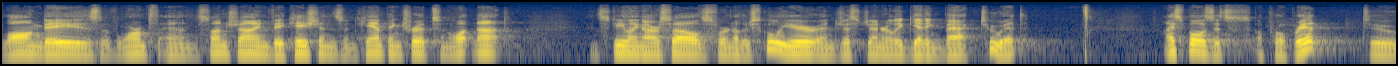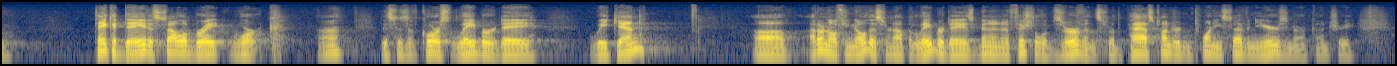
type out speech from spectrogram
long days of warmth and sunshine, vacations and camping trips and whatnot, and steeling ourselves for another school year and just generally getting back to it, I suppose it's appropriate to take a day to celebrate work. Huh? This is, of course, Labor Day weekend. Uh, I don't know if you know this or not, but Labor Day has been an official observance for the past 127 years in our country.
